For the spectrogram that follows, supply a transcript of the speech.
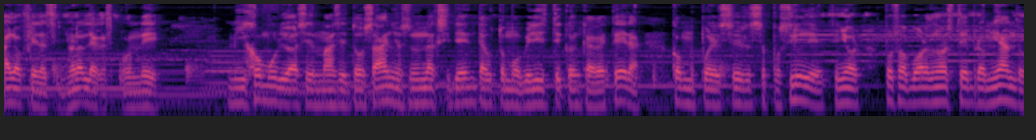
A lo que la señora le responde, mi hijo murió hace más de dos años en un accidente automovilístico en carretera. ¿Cómo puede ser eso posible, señor? Por favor, no esté bromeando,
